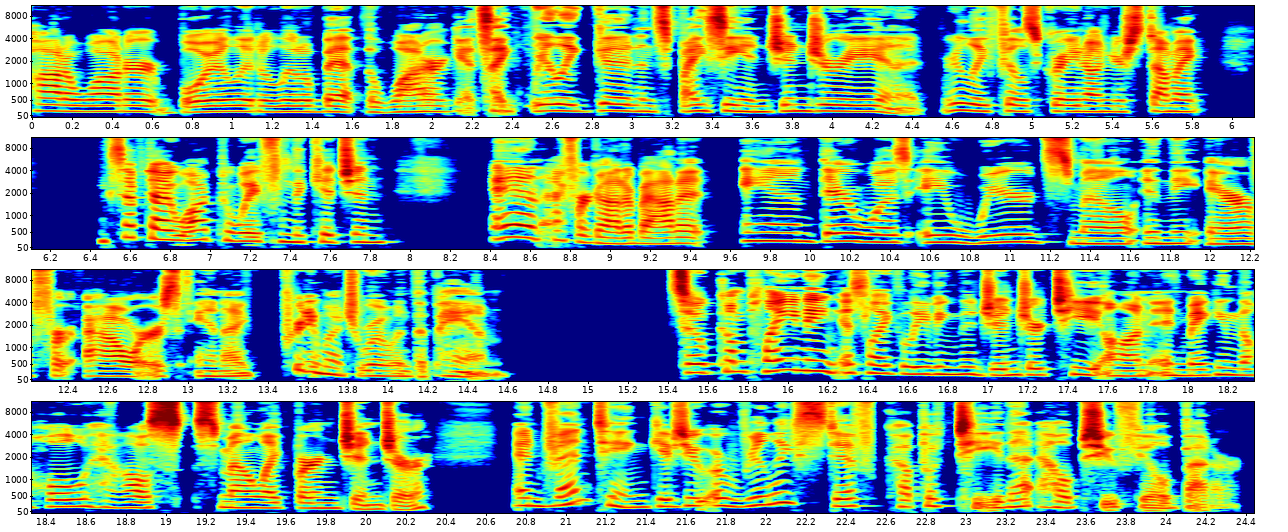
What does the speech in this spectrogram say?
pot of water, boil it a little bit. The water gets like really good and spicy and gingery, and it really feels great on your stomach. Except I walked away from the kitchen and I forgot about it. And there was a weird smell in the air for hours, and I pretty much ruined the pan. So, complaining is like leaving the ginger tea on and making the whole house smell like burned ginger. And venting gives you a really stiff cup of tea that helps you feel better.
